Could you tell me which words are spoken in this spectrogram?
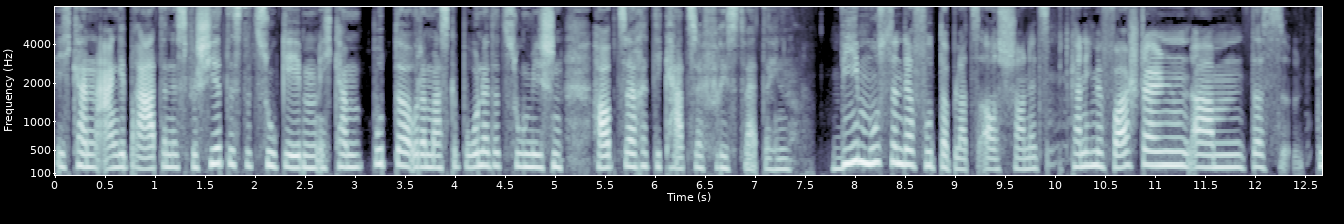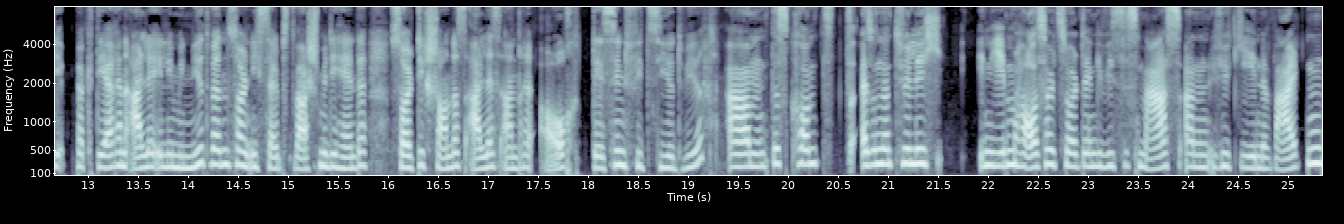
Ich kann angebratenes, faschiertes dazugeben. Ich kann Butter oder Mascarpone dazu mischen. Hauptsache, die Katze frisst weiterhin. Wie muss denn der Futterplatz ausschauen? Jetzt kann ich mir vorstellen, ähm, dass die Bakterien alle eliminiert werden sollen. Ich selbst wasche mir die Hände. Sollte ich schauen, dass alles andere auch desinfiziert wird? Ähm, das kommt also natürlich in jedem Haushalt sollte ein gewisses Maß an Hygiene walten.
